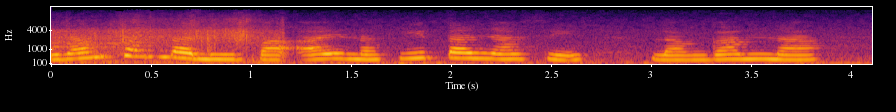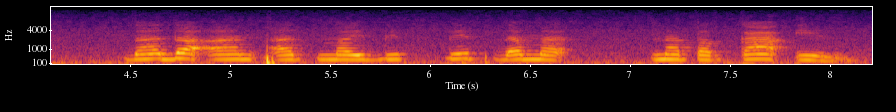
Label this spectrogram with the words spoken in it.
Ilang sandali pa ay nakita niya si Langgam na dadaan at may bitbit na, na pagkain.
